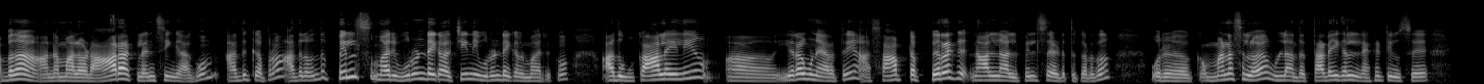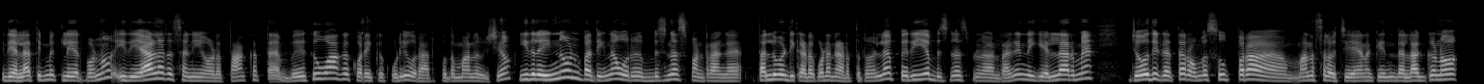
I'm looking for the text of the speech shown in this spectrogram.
அப்போ தான் நம்மளோட ஆறா கிளென்சிங் ஆகும். அதுக்கப்புறம் அதில் வந்து பில்ஸ் மாதிரி உருண்டைகள் சீனி உருண்டைகள் மாதிரி இருக்கும். அது காலையிலையும் இரவு நேரத்துலையும் சாப்பிட்ட பிறகு நாலு நாலு பில்ஸை எடுத்துக்கிறதும் ஒரு மனசில் உள்ள அந்த தடைகள் நெகட்டிவ்ஸு இது எல்லாத்தையுமே கிளியர் பண்ணும். இது ஏழரை சனியோட தாக்கத்தை வெகுவாக குறைக்கக்கூடிய ஒரு அற்புதமான விஷயம். இதில் இன்னொன்று பார்த்தீங்கன்னா ஒரு பிஸ்னஸ் பண்ணுறாங்க தள்ளுவண்டி கடை கூட நடத்தணும் இல்லை பெரிய பிஸ்னஸ் பண்ணுறாங்க இன்றைக்கி எல்லாருமே ஜோதிடத்தை ரொம்ப சூப்பராக மனசில் வச்சு எனக்கு இந்த லக்னம்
